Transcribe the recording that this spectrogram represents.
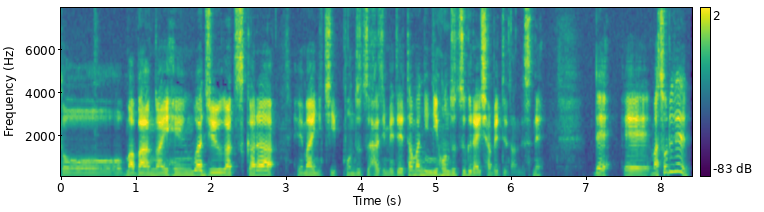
とまあ、番外編は10月から毎日1本ずつ始めてたまに2本ずつぐらい喋ってたんですね。で、えー、まあ、それで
